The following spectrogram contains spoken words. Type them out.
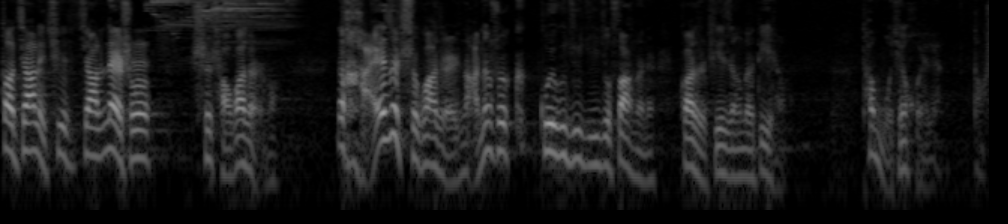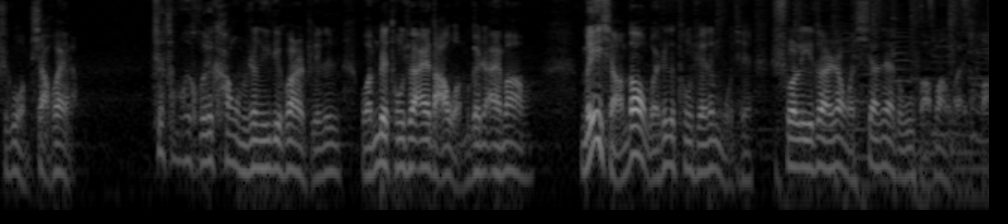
到家里去，家里那时候吃炒瓜子嘛，那孩子吃瓜子哪能说规规矩矩就放在那儿？瓜子皮扔到地上，他母亲回来了，当时给我们吓坏了。这怎么会回来看我们扔一地瓜子皮子？我们这同学挨打，我们跟着挨骂吗？没想到我这个同学的母亲说了一段让我现在都无法忘怀的话。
